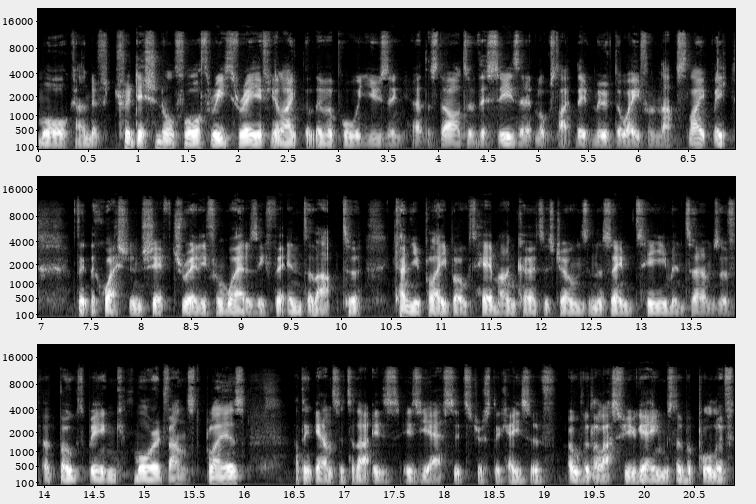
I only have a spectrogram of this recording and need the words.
more kind of traditional 4-3-3 if you like that Liverpool were using at the start of this season it looks like they've moved away from that slightly I think the question shifts really from where does he fit into that to can you play both him and Curtis Jones in the same team in terms of, of both being more advanced players I think the answer to that is is yes. It's just a case of over the last few games, Liverpool have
